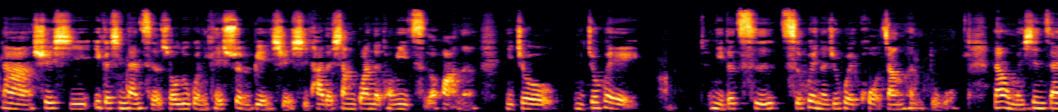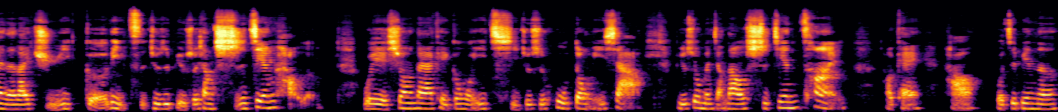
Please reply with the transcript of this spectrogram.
那学习一个新单词的时候，如果你可以顺便学习它的相关的同义词的话呢，你就你就会你的词词汇呢就会扩张很多。那我们现在呢来举一个例子，就是比如说像时间好了，我也希望大家可以跟我一起就是互动一下。比如说我们讲到时间 time，OK，好，我这边呢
